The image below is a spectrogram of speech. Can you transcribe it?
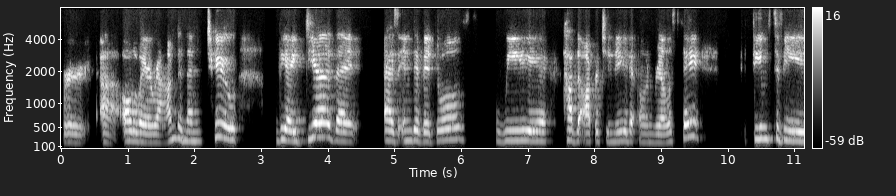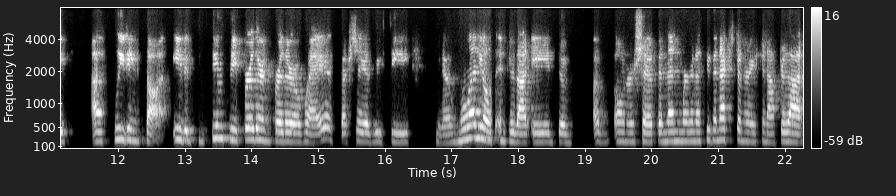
for uh, all the way around. And then two, the idea that as individuals, we have the opportunity to own real estate seems to be a fleeting thought. Even seems to be further and further away, especially as we see, you know, millennials enter that age of of ownership and then we're going to see the next generation after that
